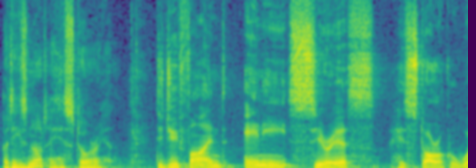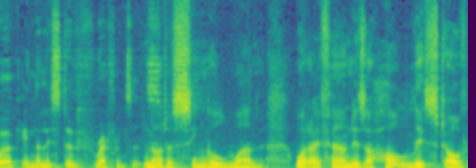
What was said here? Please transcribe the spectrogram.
But he's not a historian. Did you find any serious historical work in the list of references? Not a single one. What I found is a whole list of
